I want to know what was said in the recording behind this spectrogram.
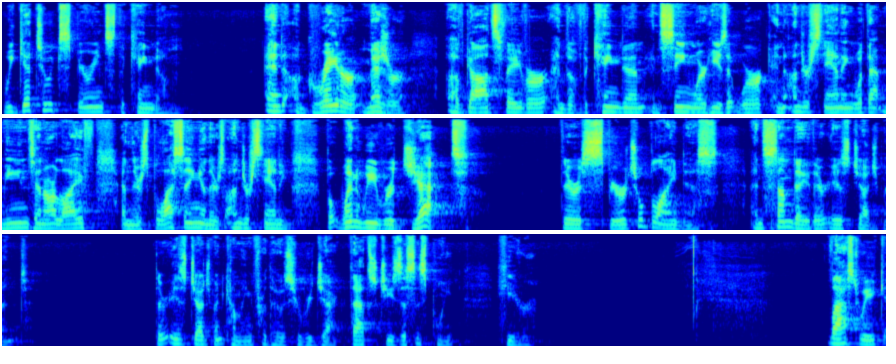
we get to experience the kingdom and a greater measure of God's favor and of the kingdom and seeing where He's at work and understanding what that means in our life. And there's blessing and there's understanding. But when we reject, there is spiritual blindness, and someday there is judgment. There is judgment coming for those who reject. That's Jesus' point here. Last week,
